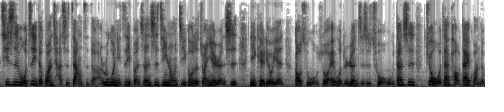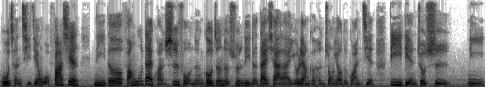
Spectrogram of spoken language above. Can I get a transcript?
其实我自己的观察是这样子的啊，如果你自己本身是金融机构的专业人士，你也可以留言告诉我说，诶，我的认知是错误。但是就我在跑贷款的过程期间，我发现你的房屋贷款是否能够真的顺利的贷下来，有两个很重要的关键。第一点就是你。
